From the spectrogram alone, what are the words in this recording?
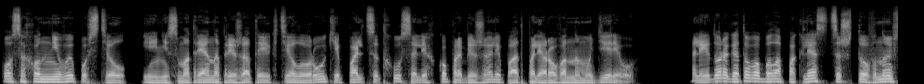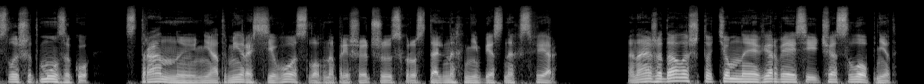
Посох он не выпустил, и, несмотря на прижатые к телу руки, пальцы Тхуса легко пробежали по отполированному дереву. Лейдора готова была поклясться, что вновь слышит музыку, странную, не от мира сего, словно пришедшую с хрустальных небесных сфер — она ожидала, что темная вервия сейчас лопнет,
